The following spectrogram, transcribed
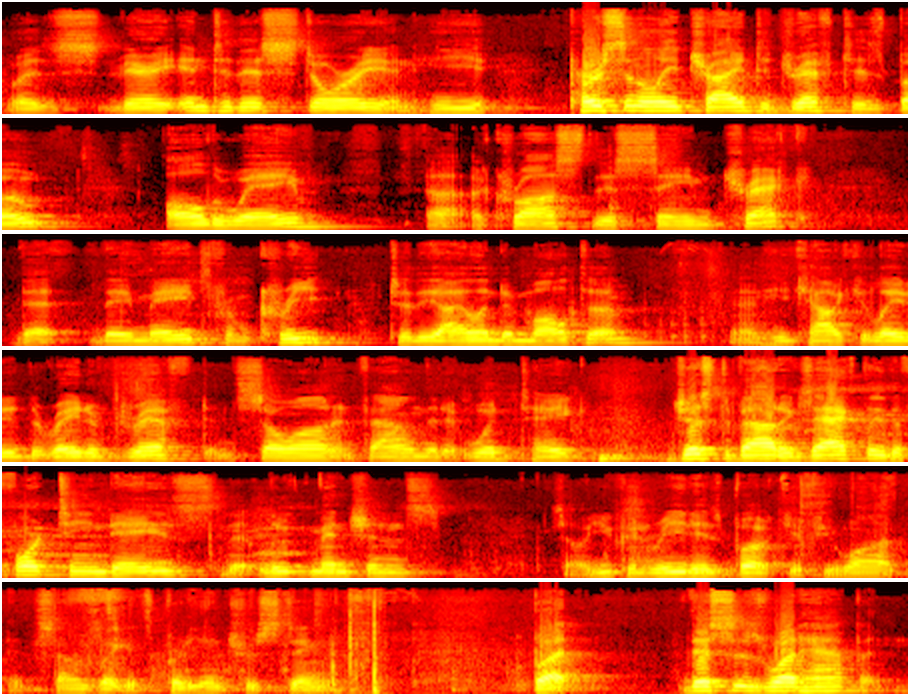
was very into this story, and he personally tried to drift his boat all the way uh, across this same trek that they made from Crete to the island of Malta. And he calculated the rate of drift and so on and found that it would take just about exactly the 14 days that Luke mentions. So you can read his book if you want. It sounds like it's pretty interesting. But this is what happened.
